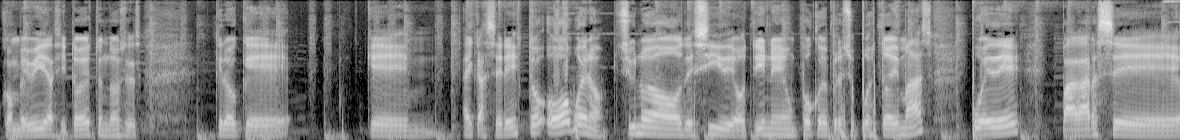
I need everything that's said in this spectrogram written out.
con bebidas y todo esto. Entonces creo que, que hay que hacer esto. O bueno, si uno decide o tiene un poco de presupuesto de más, puede pagarse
